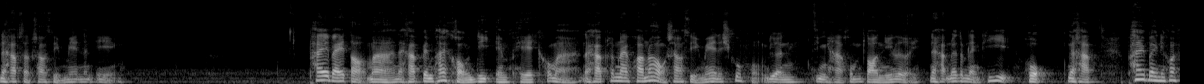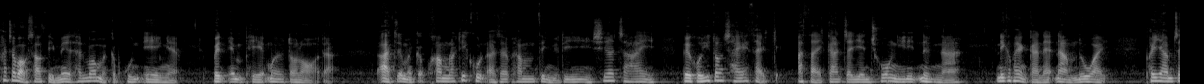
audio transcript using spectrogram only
นะครับสำหรับชาวสีเมษนั่นเอง ไพ่ใบต่อมานะครับเป็นไพ่ของ The Empress เข้ามานะครับทำนายความรักของชาวสีเมษในช่วงของเดือนสิงหาคมตอนนี้เลยนะครับในตำแหน่งที่6นะครับไพ่ใบนี้ค่อนข้างจะบอกชาวสีเมษท่านว่าเหมือนกับคุณเองเนี่ยเป็น Empress มาโดยตลอดอะอาจจะเหมือนกับความรักที่คุณอาจจะทำสิ่งดีๆเชื่อใจ เป็นคนที่ต้องใช้อาศัยอาศัยการใจเย็นช่วงนี้นิดนึงนะนี่ก็เป็นการแนะนำด้วย พยายามใจ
